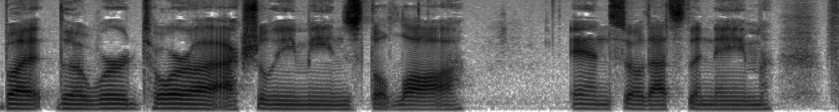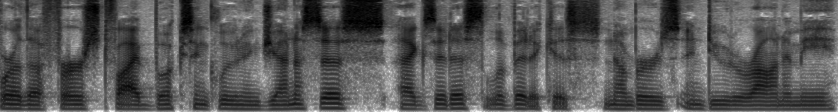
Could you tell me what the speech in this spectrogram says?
But the word Torah actually means the law. And so that's the name for the first five books, including Genesis, Exodus, Leviticus, Numbers, and Deuteronomy.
